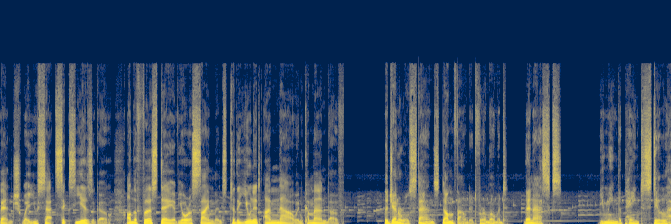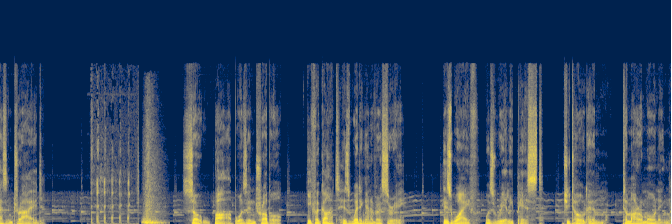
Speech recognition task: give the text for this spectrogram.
bench where you sat six years ago on the first day of your assignment to the unit I'm now in command of? The general stands dumbfounded for a moment, then asks, You mean the paint still hasn't dried? so Bob was in trouble. He forgot his wedding anniversary. His wife was really pissed. She told him, tomorrow morning.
